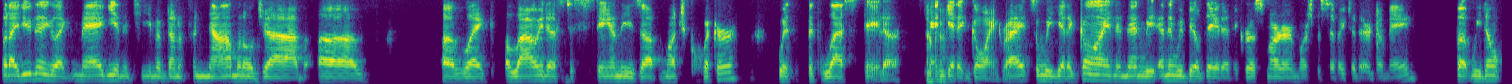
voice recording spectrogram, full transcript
But I do think like Maggie and the team have done a phenomenal job of of like allowing us to stand these up much quicker with with less data okay. and get it going right so we get it going and then we and then we build data to grow smarter and more specific to their domain but we don't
